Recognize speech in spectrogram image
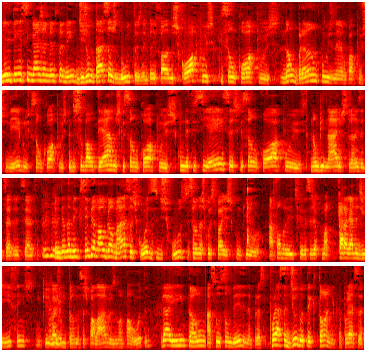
E ele tem esse engajamento também de juntar essas lutas, né? Então ele fala dos corpos que são corpos não brancos, né? Corpos negros, que são corpos de subalternos, que são corpos com deficiências, que são corpos não binários, trans, etc, etc. Então ele tenta meio que sempre amalgamar essas coisas, esse discurso. Isso é uma das coisas que faz com que o- a forma dele de escrever seja uma caralhada de hífens, em que ele vai juntando essas palavras uma com a outra. Daí, então, a solução dele, né? Por essa, por essa dildotectônica, por essa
